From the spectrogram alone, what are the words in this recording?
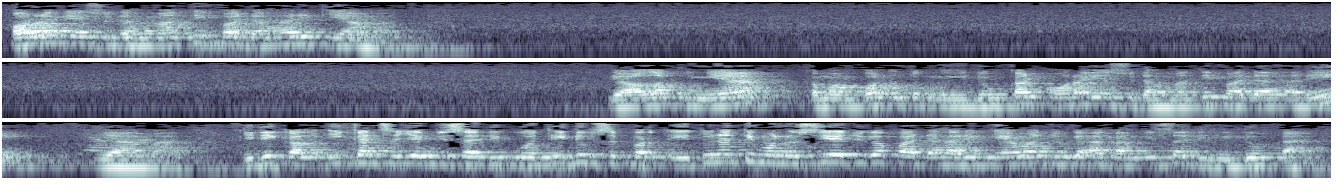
Orang yang sudah mati pada hari kiamat Ya Allah punya kemampuan untuk menghidupkan orang yang sudah mati pada hari kiamat. Jadi kalau ikan saja bisa dibuat hidup seperti itu, nanti manusia juga pada hari kiamat juga akan bisa dihidupkan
